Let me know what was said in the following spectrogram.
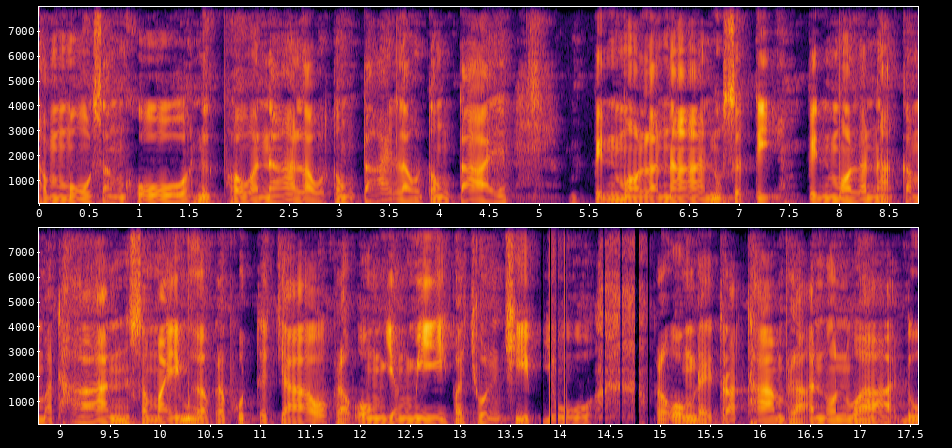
ธรรมโมสังโฆนึกภาวนาเราต้องตายเราต้องตาย เป็นมรณานุสติ เป็นมรณะกรรมฐาน สมัยเมื่อพระพุทธเจ้า พระองค์ยังมีพระชนชีพอยู่ พระองค์ได้ตรัสถามพระอานนท์ว่าดู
